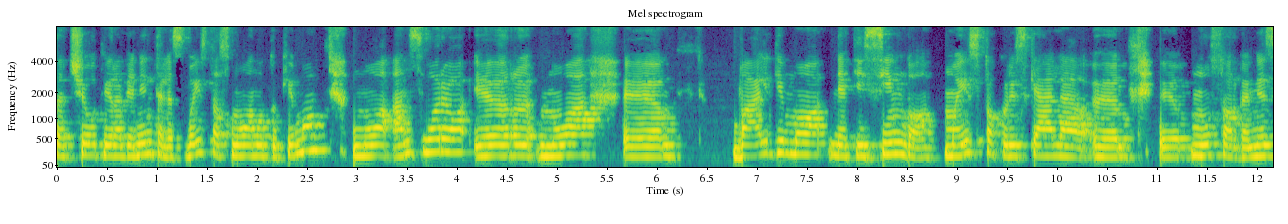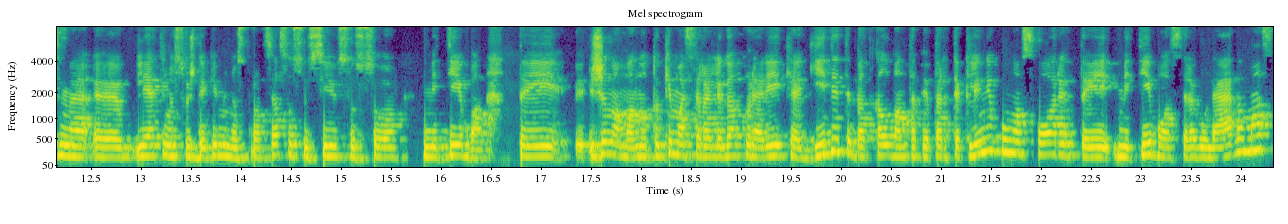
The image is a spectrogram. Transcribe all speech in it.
tačiau tai yra vienintelis vaistas nuo nutukimo nuo antsvorio ir nuo e, valgymo neteisingo maisto kuris kelia e, e, mūsų organizme e, lėtinius uždegiminius procesus susijusius su mityba. Tai žinoma nutukimas yra liga kurią reikia gydyti bet kalbant apie perteklinį kūno svorį tai mitybos reguliavimas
